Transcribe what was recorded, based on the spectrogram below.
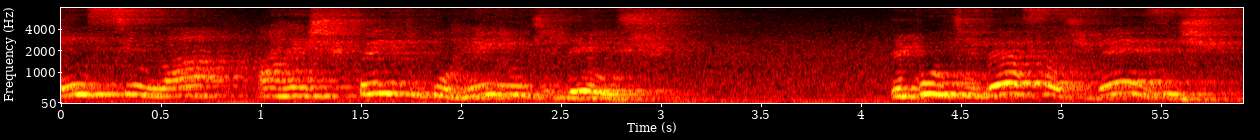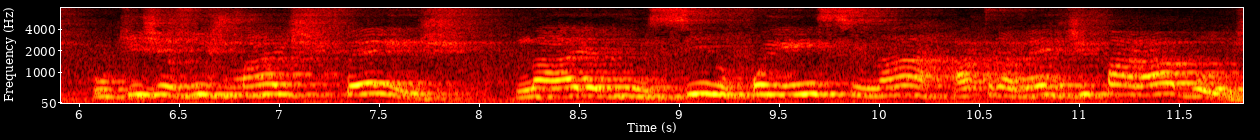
ensinar a respeito do reino de Deus. E por diversas vezes, o que Jesus mais fez na área do ensino foi ensinar através de parábolas.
